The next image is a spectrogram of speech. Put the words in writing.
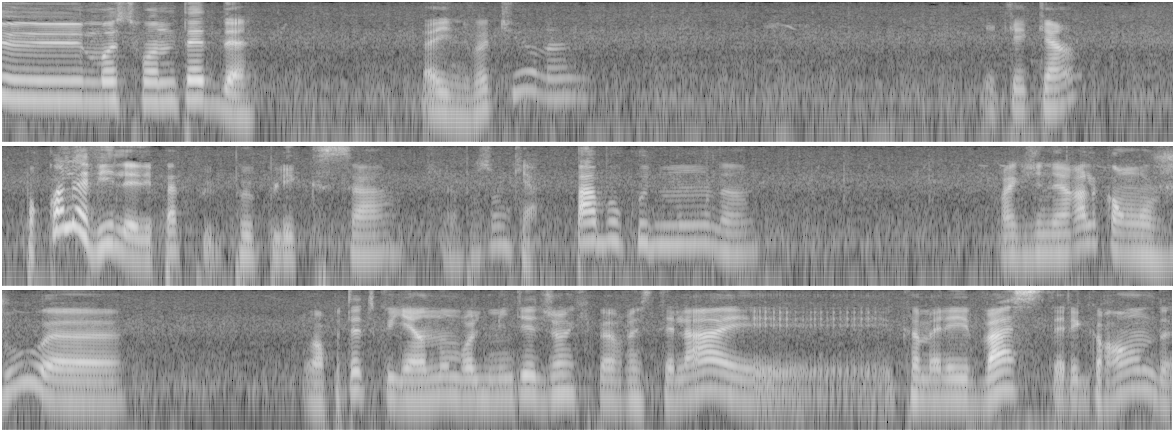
euh, Most Wanted? Là, il y a une voiture là. Il quelqu'un Pourquoi la ville, elle est pas plus peuplée que ça? J'ai l'impression qu'il n'y a pas beaucoup de monde. Hein. En règle générale, quand on joue... Euh... Alors peut-être qu'il y a un nombre limité de gens qui peuvent rester là et comme elle est vaste, elle est grande.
